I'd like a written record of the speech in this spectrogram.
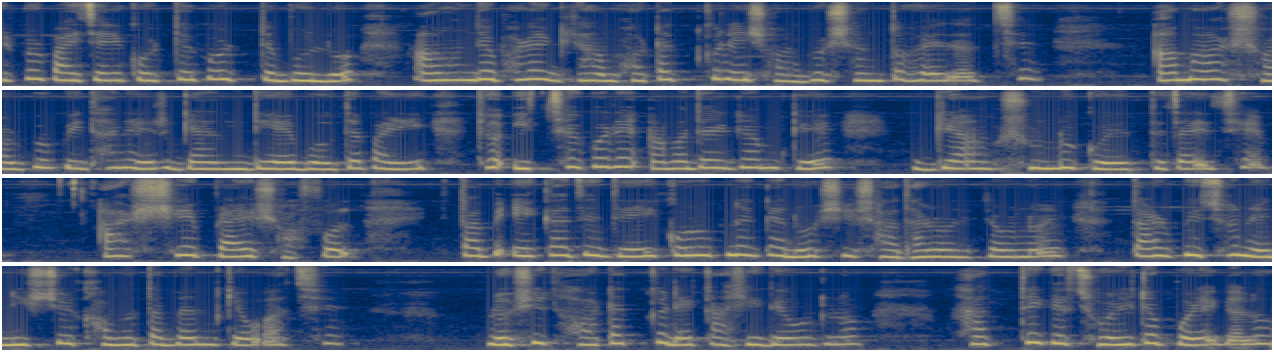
এরপর পাইচারি করতে করতে বলল, আনন্দে ভরা গ্রাম হঠাৎ করেই সর্বশান্ত হয়ে যাচ্ছে। আমার সর্ববিধানের জ্ঞান দিয়ে বলতে পারি, কেউ ইচ্ছা করে আমাদের গ্রামকে গ্রাম শূন্য করতে চাইছে। আর সে প্রায় সফল। তবে এ কাজে যেই করুক না কেন, সে সাধারণ কেউ নয়। তার পিছনে নিশ্চয়ই ক্ষমতাবান কেউ আছে। রশিদ হঠাৎ করে কাশি দিয়ে উঠল। হাত থেকে ছড়িটা পড়ে গেল।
